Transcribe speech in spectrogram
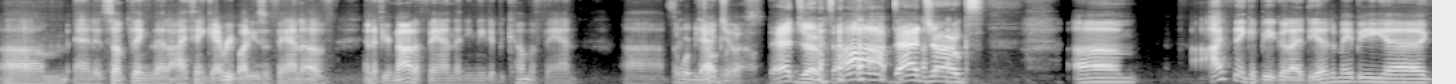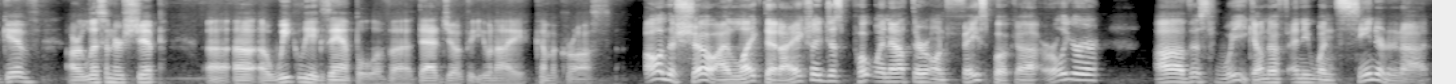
Um, and it's something that I think everybody's a fan of. And if you're not a fan, then you need to become a fan. Uh, So what are we dad talking jokes. about? Dad jokes. ah, dad jokes. Um, I think it'd be a good idea to maybe uh, give our listenership uh, a, a weekly example of a dad joke that you and I come across. On the show, I like that. I actually just put one out there on Facebook uh, earlier uh, this week. I don't know if anyone's seen it or not,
